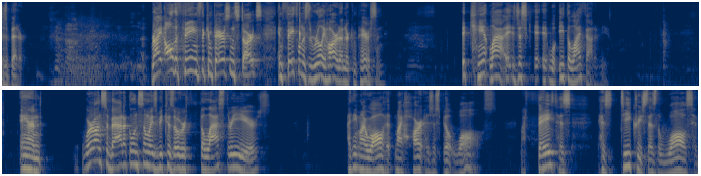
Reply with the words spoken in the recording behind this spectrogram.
is better. right? All the things, the comparison starts, and faithfulness is really hard under comparison. It can't last, it just, it, it will eat the life out of you. And we're on sabbatical in some ways because over the last three years, I think my wall, my heart has just built walls. My faith has has decreased as the walls have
